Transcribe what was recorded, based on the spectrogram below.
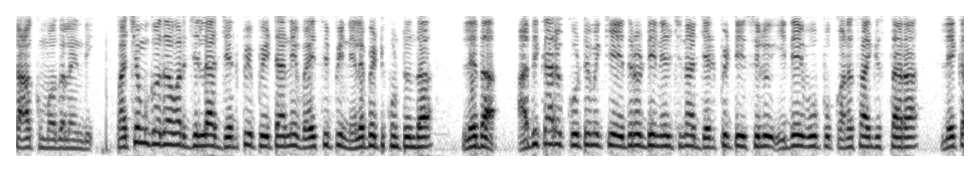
టాక్ మొదలైంది. పశ్చిమ గోదావరి జిల్లా జడ్పీ పీఠాన్ని వైసీపీ నిలబెట్టుకుంటుందా? లేదా అధికార కూటమికి ఎదురొడ్డి నిలిచిన జడ్పీటీసీలు ఇదే ఊపు కొనసాగిస్తారా? లేక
